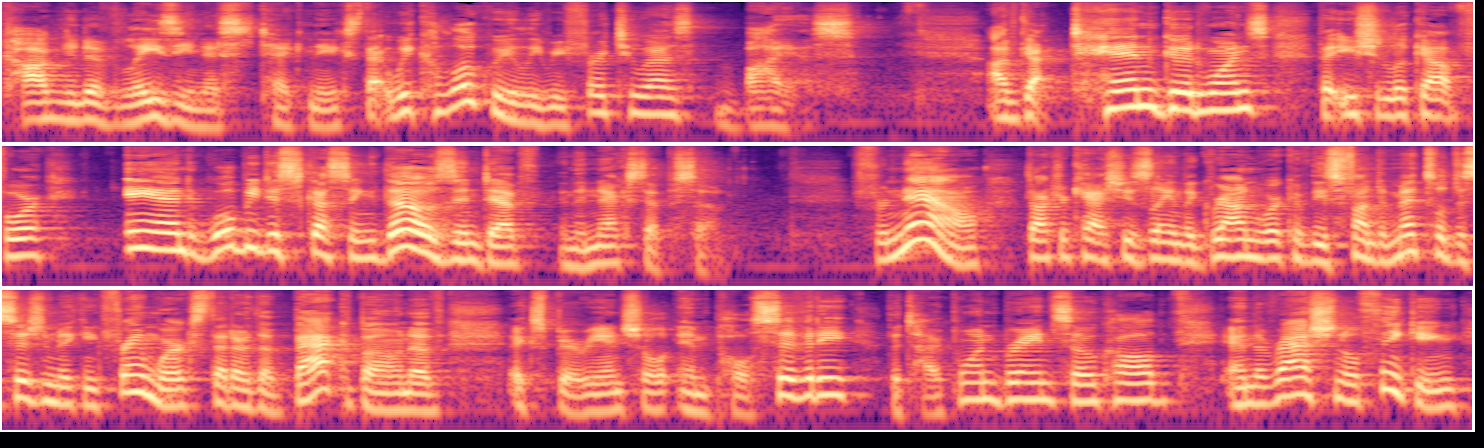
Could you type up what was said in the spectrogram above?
cognitive laziness techniques that we colloquially refer to as bias. I've got 10 good ones that you should look out for, and we'll be discussing those in depth in the next episode. For now, Dr. Kashey is laying the groundwork of these fundamental decision making frameworks that are the backbone of experiential impulsivity, the type 1 brain, so called, and the rational thinking,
